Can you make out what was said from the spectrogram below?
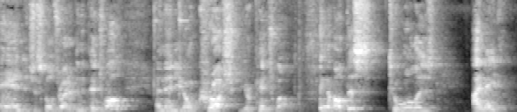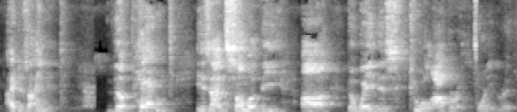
and it just goes right up in the pinch weld and then you don't crush your pinch weld. The thing about this tool is I made it, I designed it. The patent is on some of the, uh, the way this tool operates. 20 grit.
